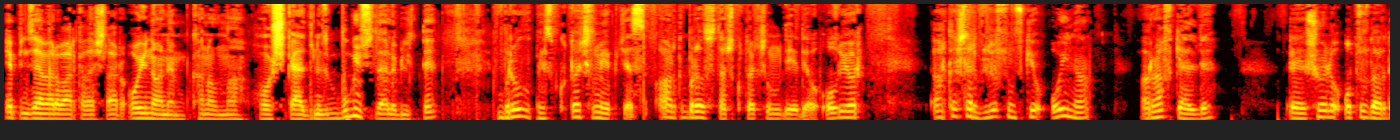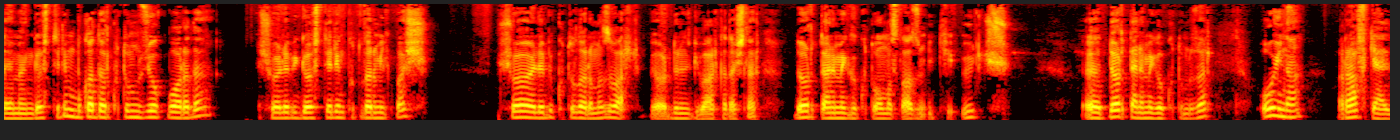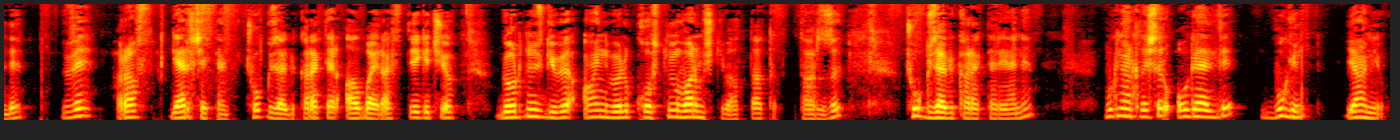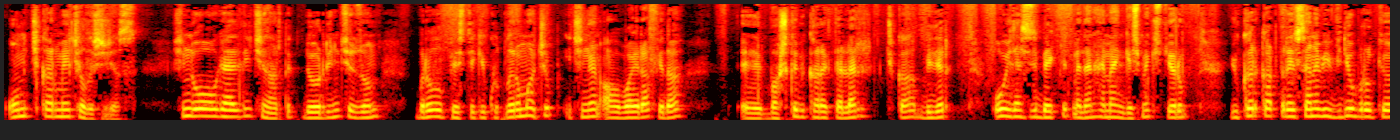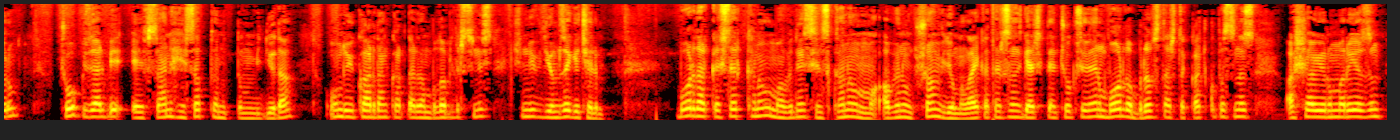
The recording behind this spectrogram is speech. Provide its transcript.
Hepinize merhaba arkadaşlar. Oyun Annem kanalına hoş geldiniz. Bugün sizlerle birlikte Brawl Pass kutu açılımı yapacağız. Artı Brawl Stars kutu açılımı diye de oluyor. Arkadaşlar biliyorsunuz ki oyuna raf geldi. Ee, şöyle 30'larda hemen göstereyim. Bu kadar kutumuz yok bu arada. Şöyle bir göstereyim kutularım ilk baş. Şöyle bir kutularımız var. Gördüğünüz gibi arkadaşlar. 4 tane mega kutu olması lazım. 2, 3. Evet 4 tane mega kutumuz var. Oyuna raf geldi. Ve Raf gerçekten çok güzel bir karakter. Albay Raf diye geçiyor. Gördüğünüz gibi aynı böyle kostümü varmış gibi hatta ta- tarzı. Çok güzel bir karakter yani. Bugün arkadaşlar o geldi. Bugün yani onu çıkarmaya çalışacağız. Şimdi o geldiği için artık 4. sezon Brawl Pass'teki kutularımı açıp içinden Albay Raf ya da e, başka bir karakterler çıkabilir. O yüzden sizi bekletmeden hemen geçmek istiyorum. Yukarı kartlara efsane bir video bırakıyorum. Çok güzel bir efsane hesap tanıttım videoda. Onu da yukarıdan kartlardan bulabilirsiniz. Şimdi videomuza geçelim. Bu arada arkadaşlar kanalıma abone değilseniz kanalıma abone olup şu an videoma like atarsanız gerçekten çok sevinirim. Bu arada Brawl Stars'ta kaç kupasınız aşağı yorumlara yazın.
